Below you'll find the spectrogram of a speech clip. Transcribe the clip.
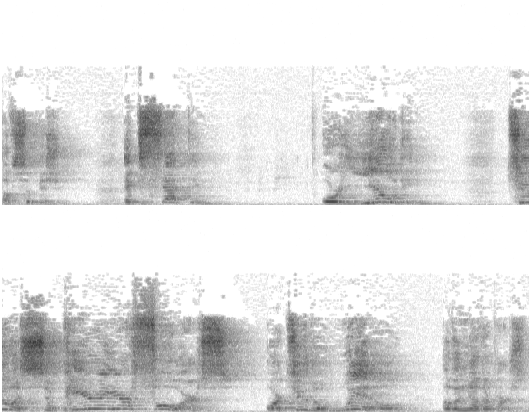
of submission accepting or yielding to a superior force or to the will of another person.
